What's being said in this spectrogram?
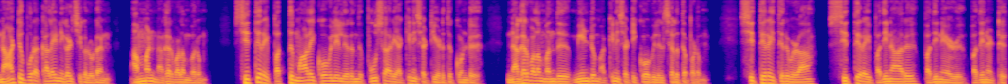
நாட்டுப்புற கலை நிகழ்ச்சிகளுடன் அம்மன் நகர்வலம் வரும். சித்திரை பத்து மாலை கோவிலில் இருந்து பூசாரி அக்கினி சட்டி எடுத்துக்கொண்டு நகர்வலம் வந்து மீண்டும் அக்கினி சட்டி கோவிலில் செலுத்தப்படும். சித்திரை திருவிழா சித்திரை பதினாறு பதினேழு பதினெட்டு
